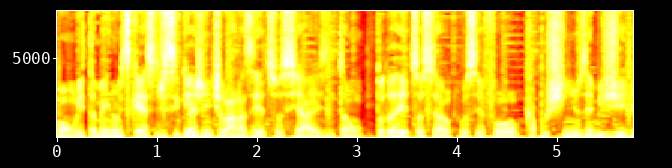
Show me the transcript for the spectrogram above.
Bom, e também não esquece de seguir a gente lá nas redes sociais. Então, toda rede social que você for, Capuchinhos MG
